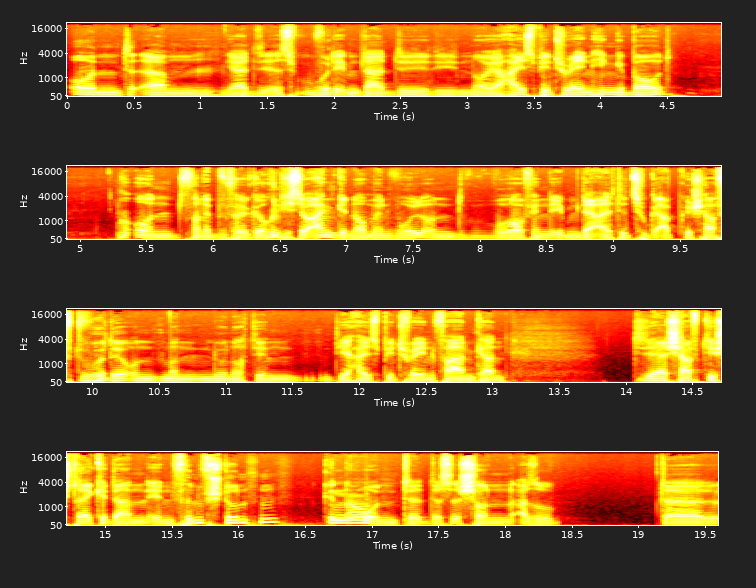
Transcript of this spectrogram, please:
Und ähm, ja, es wurde eben da die, die neue High-Speed-Train hingebaut und von der Bevölkerung nicht so angenommen wohl und woraufhin eben der alte Zug abgeschafft wurde und man nur noch den, die Highspeed-Train fahren kann. Der schafft die Strecke dann in fünf Stunden. Genau. Und äh, das ist schon, also da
